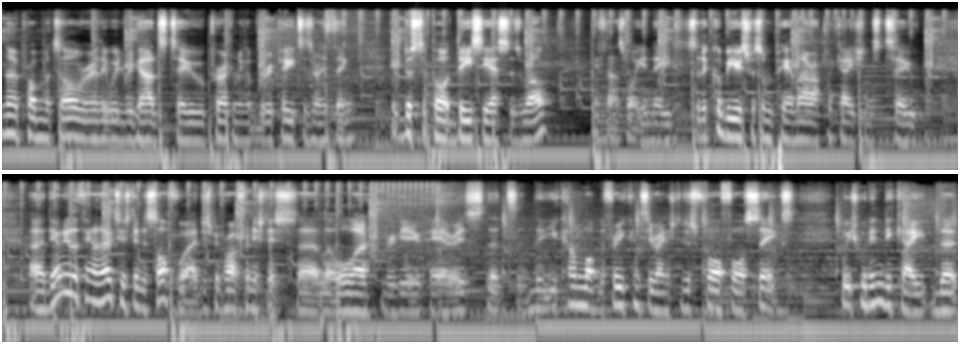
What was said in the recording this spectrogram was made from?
no problem at all really with regards to programming up the repeaters or anything. It does support DCS as well, if that's what you need. So they could be used for some PMR applications too. Uh, the only other thing I noticed in the software, just before I finish this uh, little uh, review here, is that, that you can lock the frequency range to just 446 which would indicate that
